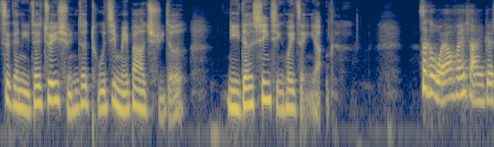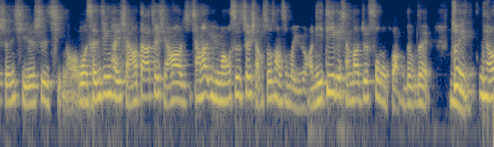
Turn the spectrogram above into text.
这个你在追寻这途径没办法取得，你的心情会怎样？这个我要分享一个神奇的事情哦，我曾经很想要，大家最想要想到羽毛是最想收藏什么羽毛？你第一个想到就是凤凰，对不对？嗯、最鸟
